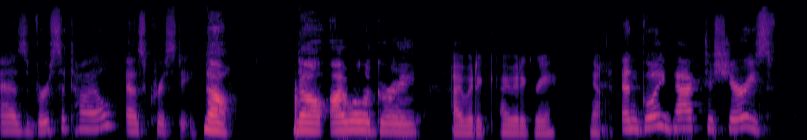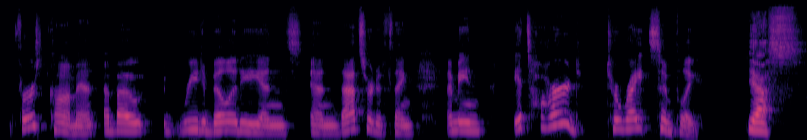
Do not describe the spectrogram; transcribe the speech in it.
as versatile as Christie. No, no, I will agree. I would I would agree. Yeah. And going back to Sherry's first comment about readability and and that sort of thing, I mean, it's hard to write simply. Yes,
